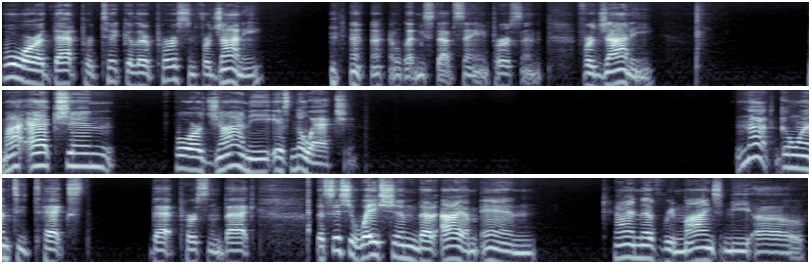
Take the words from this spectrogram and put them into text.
for that particular person, for Johnny, let me stop saying person, for Johnny, my action for Johnny is no action. Not going to text that person back. The situation that I am in kind of reminds me of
